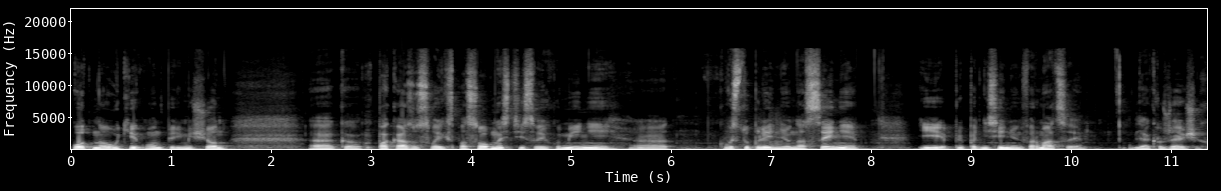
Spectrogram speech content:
от науки он перемещен к показу своих способностей, своих умений, э, к выступлению на сцене и преподнесению информации для окружающих.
